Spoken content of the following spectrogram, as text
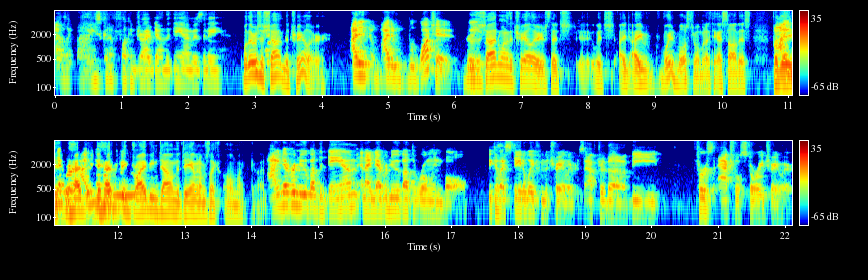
I was like, oh, he's gonna fucking drive down the dam, isn't he? Well, there was a shot in the trailer. I didn't, I didn't watch it. There was a shot in one of the trailers that, uh, which I, I avoided most of them, but I think I saw this. But they, never- they had they had knew- driving down the dam, and I was like, oh my god. I never knew about the dam, and I never knew about the rolling ball because I stayed away from the trailers after the the first actual story trailer.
